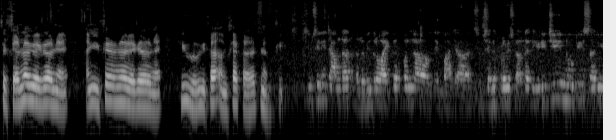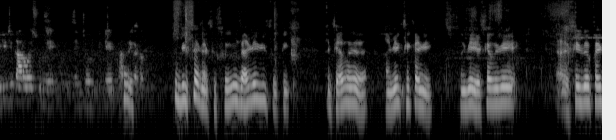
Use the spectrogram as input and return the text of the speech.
तर त्यांना वेगळा नाही आणि इतरांना वेगळा नाही ही भूमिका आमच्या काळात नव्हती. शिवसेनेचे आमदार रवींद्र वायकर पण ते शिवसेनेत प्रवेश करतायत. ईडीची नोटीस आणि ईडीची कारवाई सुरू आहे. त्यांच्यावरती ते ठाकरे गटात. दिसतं ना सुरू झालेलीच होती. आणि त्यामुळं अनेक ठिकाणी म्हणजे याच्यामध्ये असे लोक आहेत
